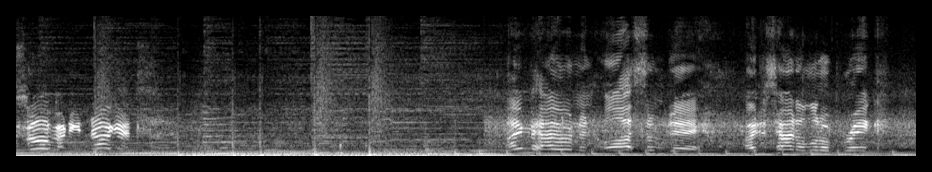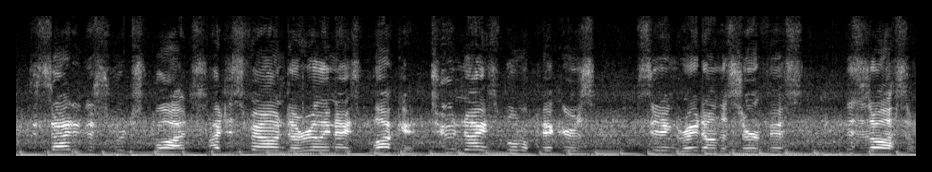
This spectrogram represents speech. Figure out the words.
So many nuggets! I'm having an awesome day. I just had a little break, decided to switch spots. I just found a really nice pocket. Two nice little pickers sitting right on the surface. This is awesome.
